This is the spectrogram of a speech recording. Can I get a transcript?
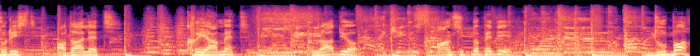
turist, adalet, kıyamet, radyo, ansiklopedi, duba,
